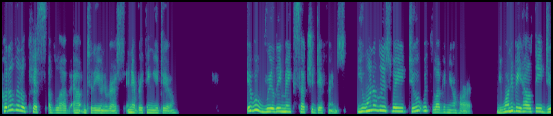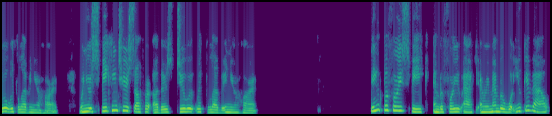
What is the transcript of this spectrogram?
put a little kiss of love out into the universe in everything you do. It will really make such a difference. You want to lose weight, do it with love in your heart. You want to be healthy, do it with love in your heart. When you're speaking to yourself or others, do it with love in your heart. Think before you speak and before you act, and remember what you give out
